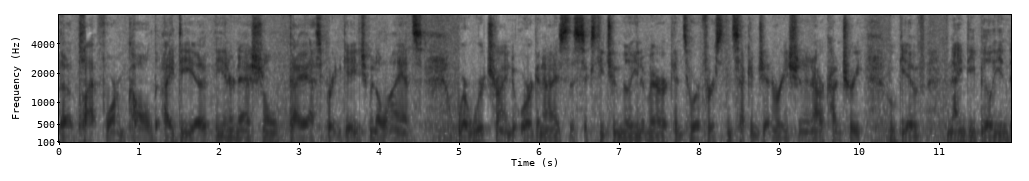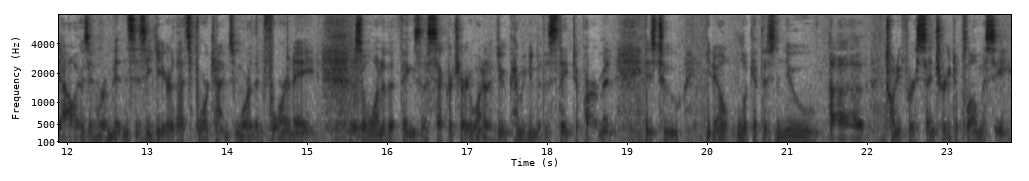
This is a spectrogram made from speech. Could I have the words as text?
a platform called IDEA, the International Diaspora Engagement Alliance, where we're trying to organize the 62 million Americans who are first and second generation in our country who give $90 billion in remittances a year. That's four times more than foreign aid. So one of the things the Secretary wanted to do coming into the State Department is to, you know, look at this new uh, 21st century diplomacy.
